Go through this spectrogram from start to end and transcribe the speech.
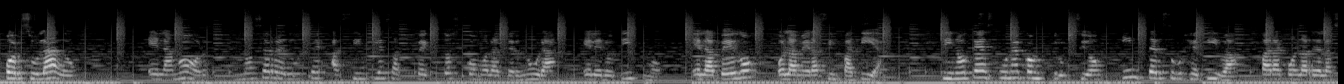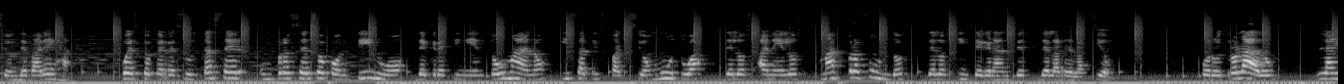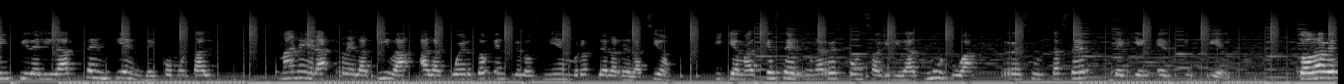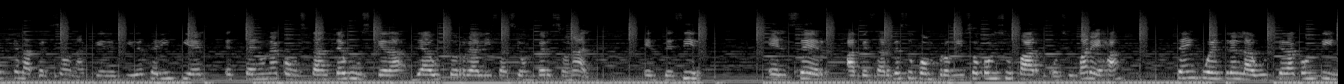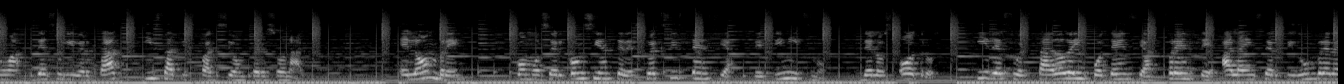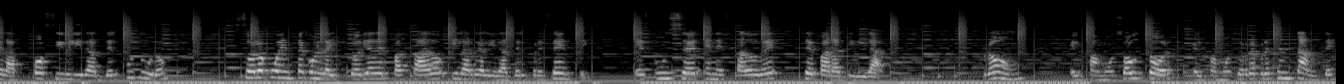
Por su lado, el amor no se reduce a simples aspectos como la ternura, el erotismo, el apego o la mera simpatía, sino que es una construcción intersubjetiva para con la relación de pareja, puesto que resulta ser un proceso continuo de crecimiento humano y satisfacción mutua de los anhelos más profundos de los integrantes de la relación. Por otro lado, la infidelidad se entiende como tal manera relativa al acuerdo entre los miembros de la relación y que más que ser una responsabilidad mutua, resulta ser de quien es infiel. Toda vez que la persona que decide ser infiel está en una constante búsqueda de autorrealización personal, es decir, el ser, a pesar de su compromiso con su par o su pareja, se encuentra en la búsqueda continua de su libertad y satisfacción personal. El hombre como ser consciente de su existencia, de sí mismo, de los otros y de su estado de impotencia frente a la incertidumbre de la posibilidad del futuro, solo cuenta con la historia del pasado y la realidad del presente. Es un ser en estado de separatividad. Fromm, el famoso autor, el famoso representante,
